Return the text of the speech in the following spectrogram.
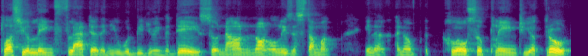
Plus, you're laying flatter than you would be during the day. So now, not only is the stomach in a, in a closer plane to your throat,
